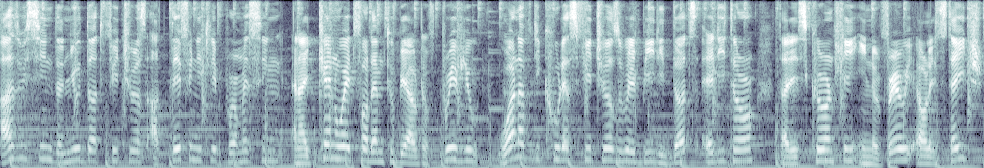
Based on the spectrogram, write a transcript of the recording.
As we've seen, the new dot features are definitely promising and I can't wait for them to be out of preview. One of the coolest features will be the dots editor that is currently in a very early stage,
